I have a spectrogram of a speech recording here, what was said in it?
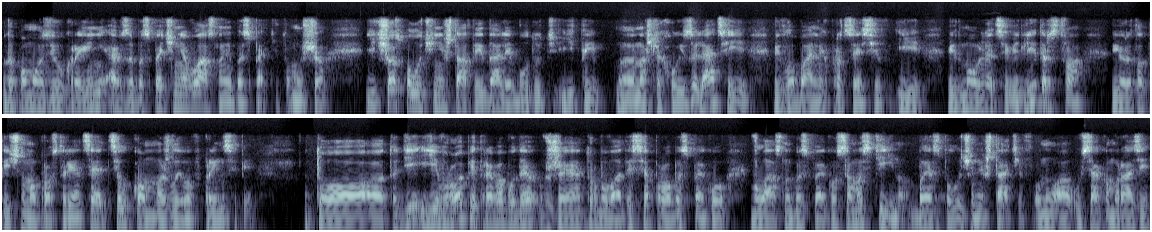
в допомозі Україні, а й в забезпечення власної безпеки. Тому що якщо Сполучені Штати і далі будуть йти е, на шляху ізоляції від глобальних процесів і відмовляться від лідерства в євроатлантичному просторі, а це цілком можливо в принципі то е, тоді Європі треба буде вже турбуватися про безпеку, власну безпеку самостійно, без Сполучених Штатів. Ну а у всякому разі,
